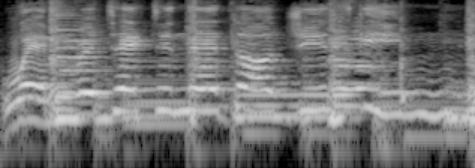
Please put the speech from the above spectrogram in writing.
when protecting their dodgy schemes.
